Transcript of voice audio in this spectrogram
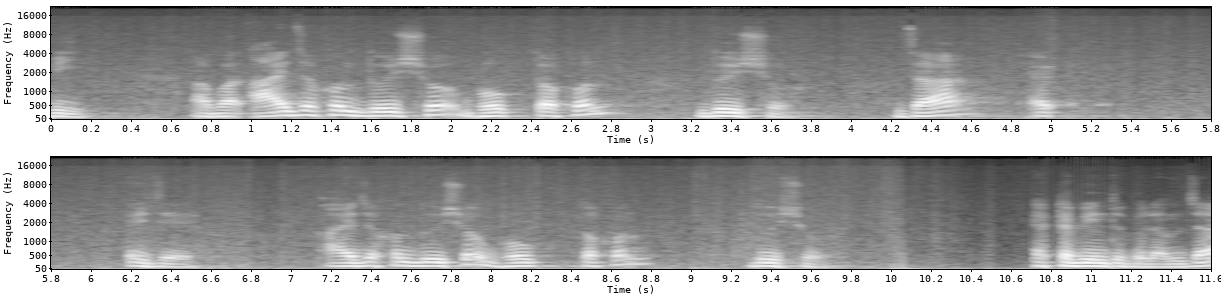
বি। আবার আয় যখন দুইশো, ভোগ তখন দুইশো। যা এই যে আয় যখন দুইশো, ভোগ তখন দুইশো। একটা বিন্দু পেলাম, যা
